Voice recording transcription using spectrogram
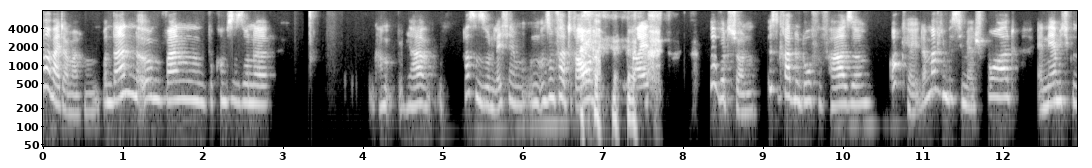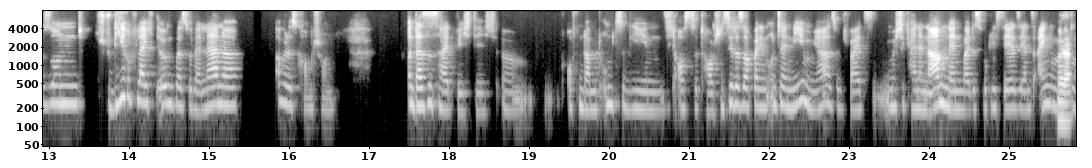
immer weitermachen. Und dann irgendwann bekommst du so eine, ja, hast du so ein Lächeln und so ein Vertrauen. ja, wird schon. Ist gerade eine doofe Phase. Okay, dann mache ich ein bisschen mehr Sport, ernähre mich gesund, studiere vielleicht irgendwas oder lerne, aber das kommt schon. Und das ist halt wichtig, ähm, offen damit umzugehen, sich auszutauschen. Ich sehe das auch bei den Unternehmen, ja. Also ich jetzt, möchte keine Namen nennen, weil das wirklich sehr, sehr ins Eingemachte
